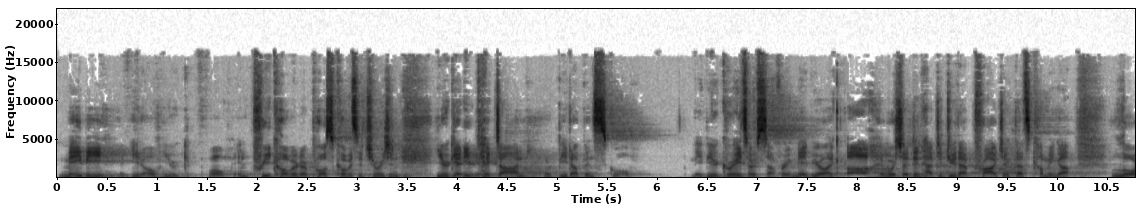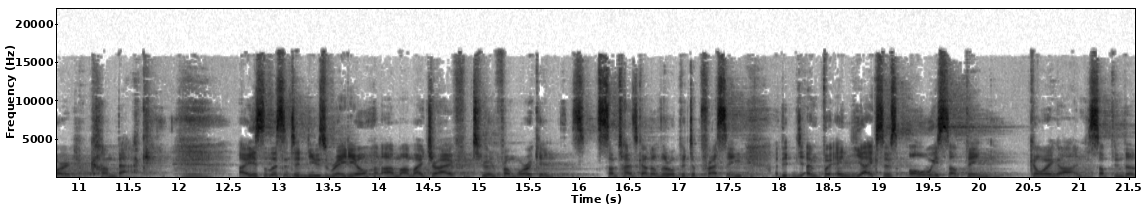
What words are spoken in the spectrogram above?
Maybe, you know, you're, well, in pre-COVID or post-COVID situation, you're getting picked on or beat up in school. Maybe your grades are suffering. Maybe you're like, oh, I wish I didn't have to do that project that's coming up. Lord, come back. I used to listen to news radio um, on my drive to and from work. It sometimes got a little bit depressing. But and yikes, there's always something going on. Something the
